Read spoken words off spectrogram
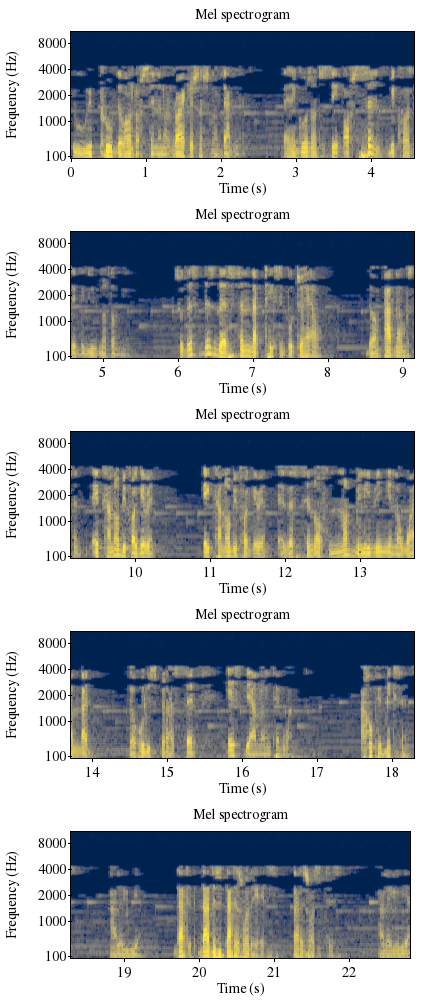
he will reprove the world of sin and of righteousness and of judgment. And he goes on to say, of sin, because they believe not on me. So this, this is the sin that takes people to hell. The unpardonable sin. It cannot be forgiven. It cannot be forgiven. It's a sin of not believing in the one that the Holy Spirit has said is the anointed one. I hope it makes sense. Hallelujah. That that is that is what it is. That is what it is. Hallelujah.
